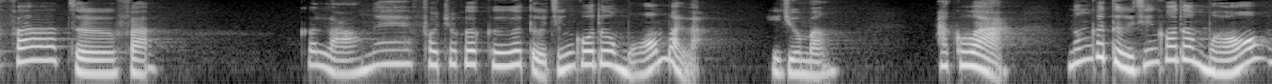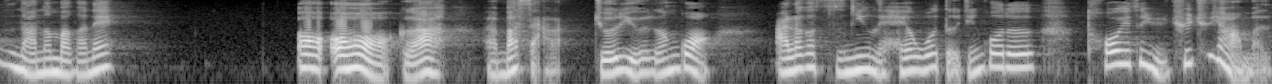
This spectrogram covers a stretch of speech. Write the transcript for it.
法走法。搿狼呢，发觉搿狗个头颈高头毛没了，伊就问：“阿哥啊，侬搿头颈高头毛是哪能没个呢？”“哦哦，搿啊，啊没啥个，就是有辰光，阿拉个主人辣海我头颈高头套一只圆圈圈样个物事。”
